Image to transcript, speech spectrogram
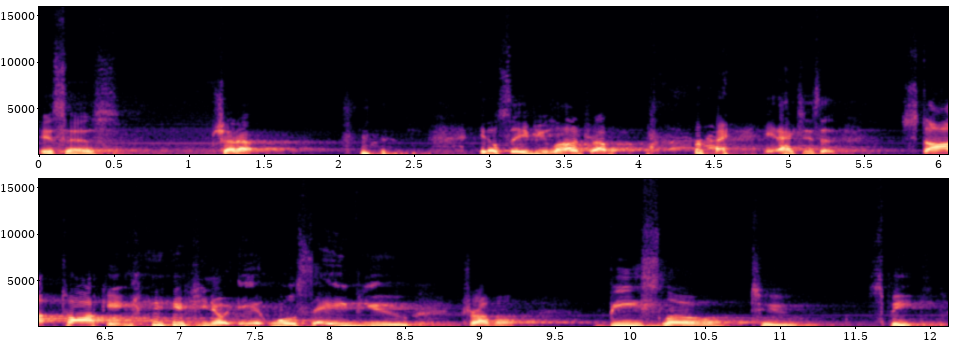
it says, shut up. It'll save you a lot of trouble, right? It actually says, Stop talking. you know, it will save you trouble. Be slow to speak.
